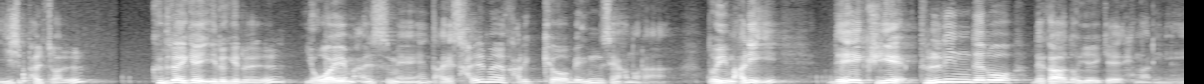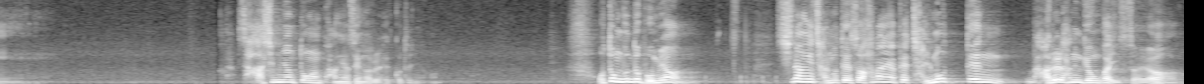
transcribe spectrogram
28절 그들에게 이르기를 여호와의 말씀에 나의 삶을 가리켜 맹세하노라 너희 말이 내 귀에 들린 대로 내가 너희에게 행하리니 40년 동안 광야 생활을 했거든요. 어떤 분도 보면 신앙이 잘못돼서 하나님 앞에 잘못된 말을 하는 경우가 있어요.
